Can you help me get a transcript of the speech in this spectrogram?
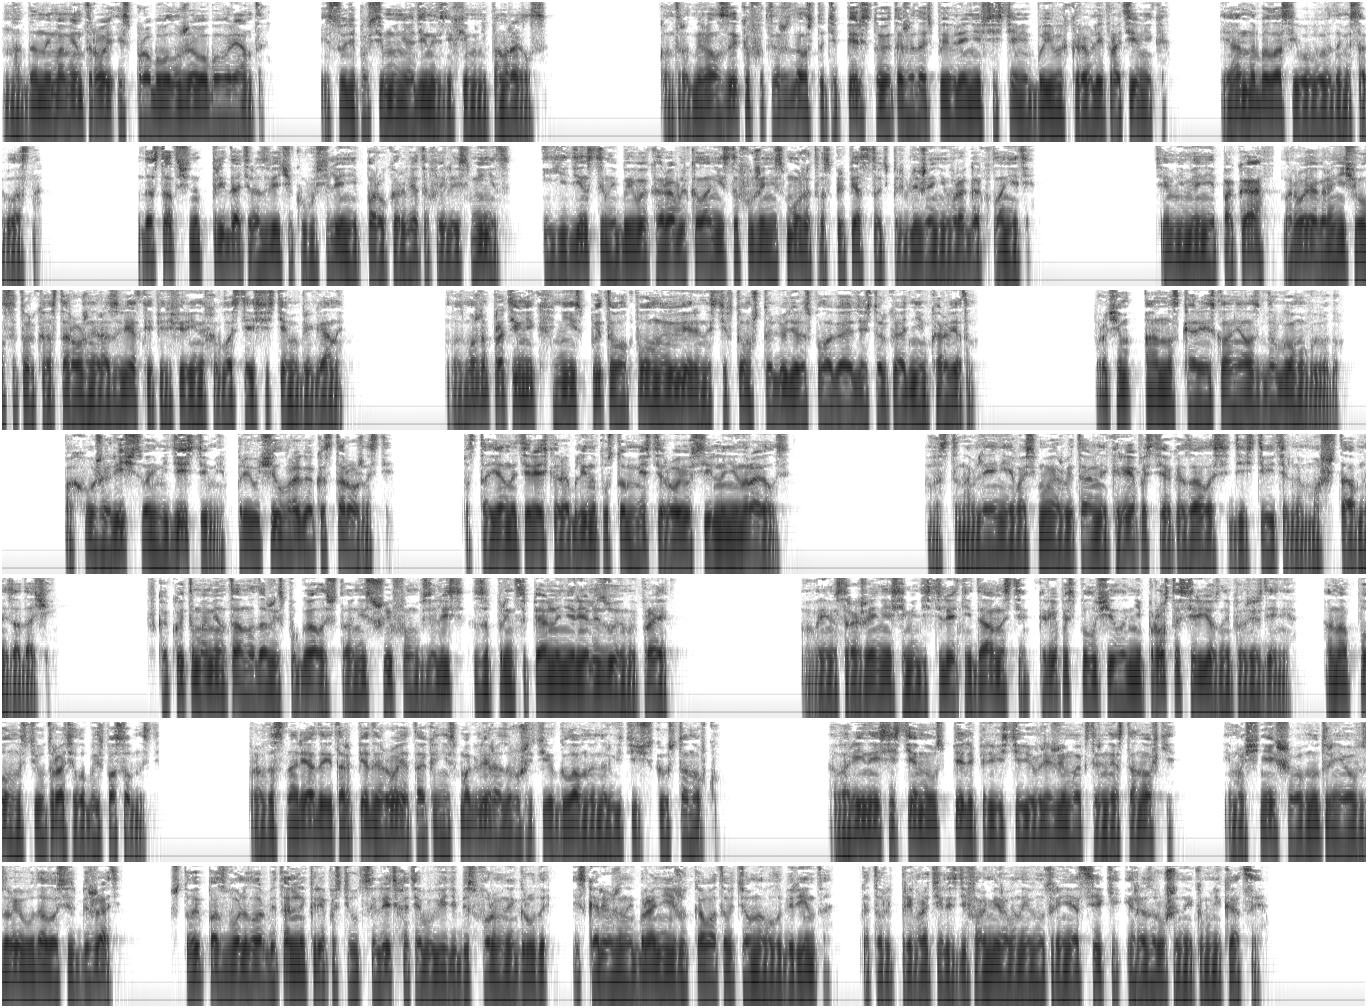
На данный момент Рой испробовал уже оба варианта, и, судя по всему, ни один из них ему не понравился. Контр-адмирал Зыков утверждал, что теперь стоит ожидать появления в системе боевых кораблей противника, и Анна была с его выводами согласна. Достаточно придать разведчику в усилении пару корветов или эсминец, и единственный боевой корабль колонистов уже не сможет воспрепятствовать приближению врага к планете. Тем не менее, пока Рой ограничивался только осторожной разведкой периферийных областей системы Бриганы. Возможно, противник не испытывал полной уверенности в том, что люди располагают здесь только одним корветом. Впрочем, Анна скорее склонялась к другому выводу. Похоже, Рич своими действиями приучил врага к осторожности. Постоянно терять корабли на пустом месте Рою сильно не нравилось. Восстановление восьмой орбитальной крепости оказалось действительно масштабной задачей. В какой-то момент Анна даже испугалась, что они с Шифом взялись за принципиально нереализуемый проект. Во время сражения 70-летней давности крепость получила не просто серьезные повреждения, она полностью утратила боеспособность. Правда, снаряды и торпеды Роя так и не смогли разрушить ее главную энергетическую установку. Аварийные системы успели перевести ее в режим экстренной остановки, и мощнейшего внутреннего взрыва удалось избежать, что и позволило орбитальной крепости уцелеть хотя бы в виде бесформенной груды искореженной брони и жутковатого темного лабиринта, в который превратились деформированные внутренние отсеки и разрушенные коммуникации.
